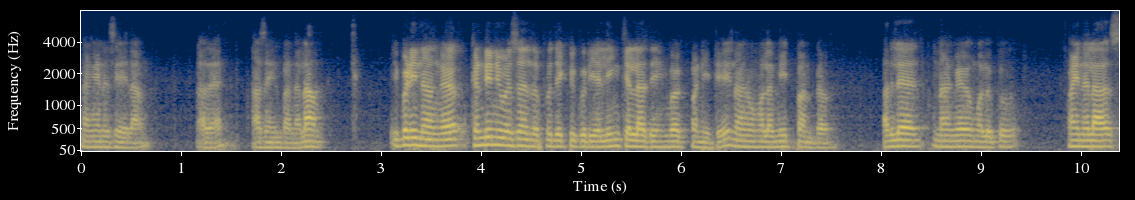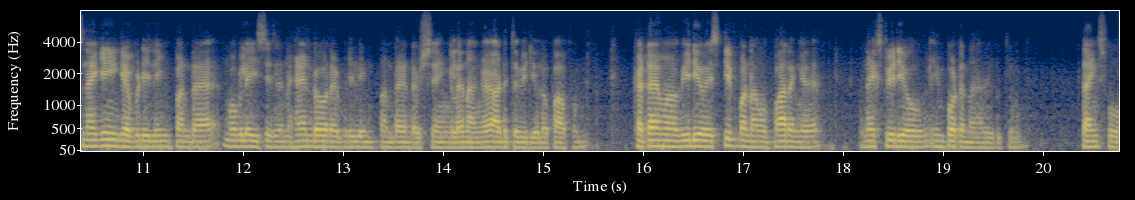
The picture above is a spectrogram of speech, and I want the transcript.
நாங்கள் என்ன செய்யலாம்? அதை அசைன் பண்ணலாம். இப்படி நாங்கள் கண்டினியூஸாக இந்த ப்ராஜெக்டுக்குரிய லிங்க் எல்லாத்தையும் ஒர்க் பண்ணிவிட்டு நாங்கள் உங்களை மீட் பண்ணுறோம் அதில் நாங்கள் உங்களுக்கு ஃபைனலாக ஸ்னேகிங் எப்படி லிங்க் பண்ணுற மொபிலைசேஷன் ஹேண்ட் ஓவர் எப்படி லிங்க் பண்ணுறன்ற விஷயங்களை நாங்கள் அடுத்த வீடியோவில் பார்ப்போம். கட்டாயமாக வீடியோ ஸ்கிப் பண்ணாமல் பாருங்கள் நெக்ஸ்ட் வீடியோ இம்பார்ட்டண்டாக இருக்கும். தேங்க்ஸ் ஃபார்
